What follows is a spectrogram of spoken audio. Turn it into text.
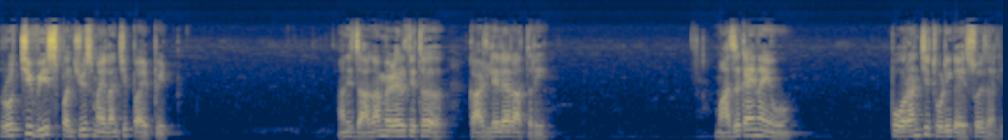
रोजची वीस पंचवीस मैलांची पायपीट. आणि जागा मिळेल तिथं काढलेल्या रात्री. माझं काय नाही हो. पोरांची थोडी गैरसोय झाली.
